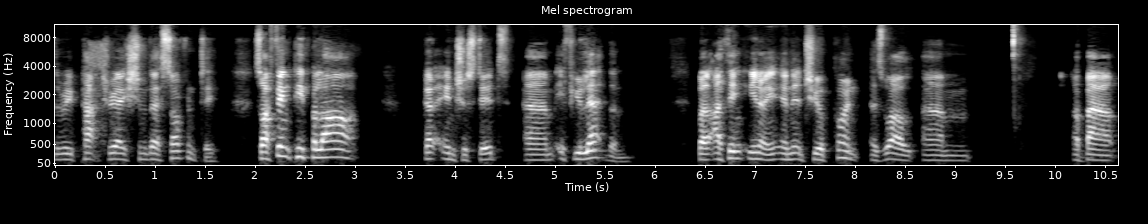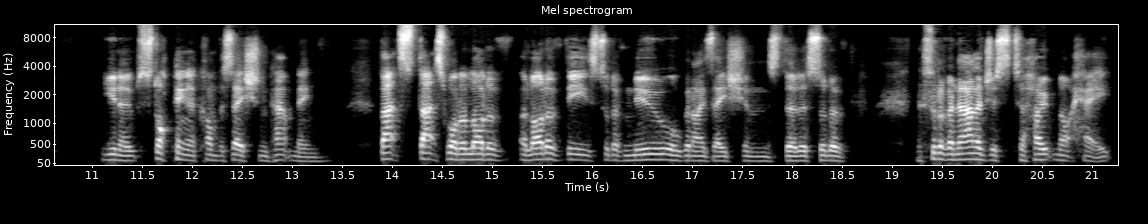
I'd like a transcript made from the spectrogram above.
the repatriation of their sovereignty. So I think people are interested um, if you let them. But I think you know, and to your point as well um, about you know stopping a conversation happening. That's that's what a lot of a lot of these sort of new organisations that are sort of sort of analogous to hope not hate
